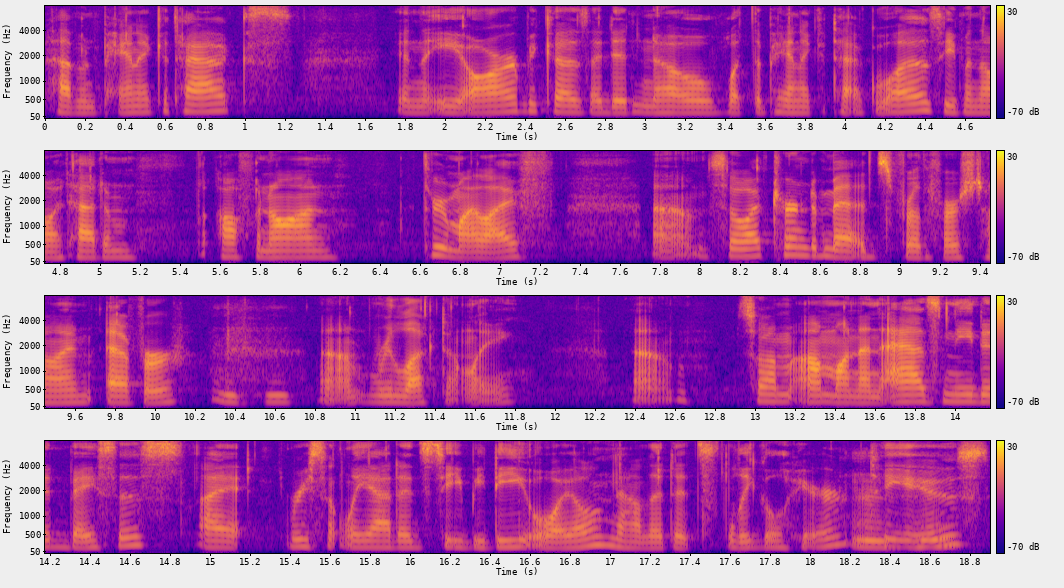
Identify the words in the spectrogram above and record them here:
having panic attacks in the ER because I didn't know what the panic attack was, even though I'd had them off and on through my life. Um, so I've turned to meds for the first time ever, mm-hmm. um, reluctantly. Um, so I'm, I'm on an as needed basis. I recently added CBD oil now that it's legal here mm-hmm. to use,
